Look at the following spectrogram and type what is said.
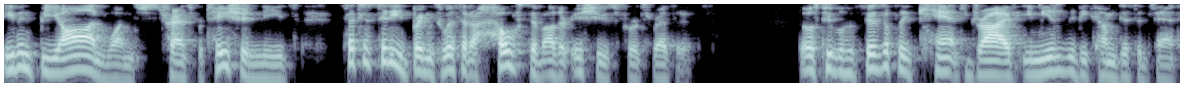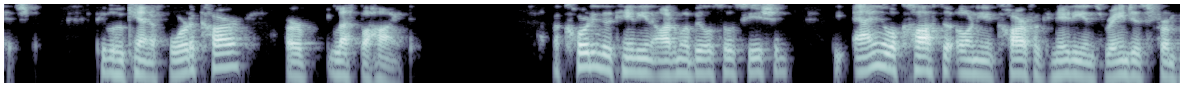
even beyond one's transportation needs, such a city brings with it a host of other issues for its residents. Those people who physically can't drive immediately become disadvantaged. People who can't afford a car are left behind. According to the Canadian Automobile Association, the annual cost of owning a car for Canadians ranges from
